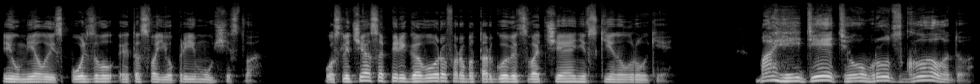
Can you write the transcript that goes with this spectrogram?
и умело использовал это свое преимущество. После часа переговоров работорговец в отчаянии вскинул руки. «Мои дети умрут с голоду.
